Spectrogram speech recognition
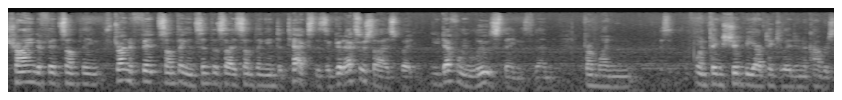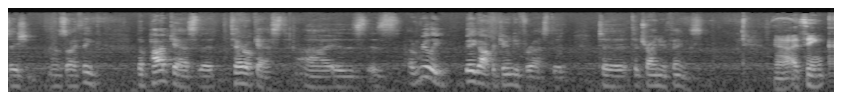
trying to fit something trying to fit something and synthesize something into text is a good exercise but you definitely lose things then from when when things should be articulated in a conversation you know, so i think the podcast the PteroCast uh, is is a really big opportunity for us to to, to try new things. Yeah, I think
